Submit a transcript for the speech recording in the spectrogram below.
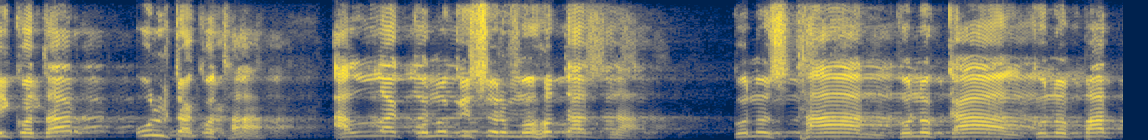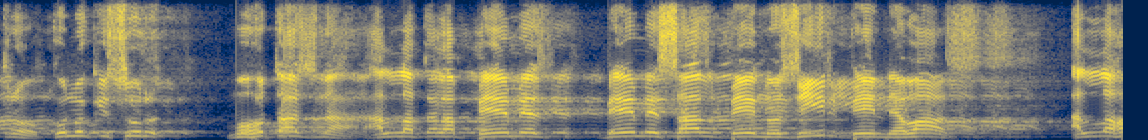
এই কথার উল্টা কথা। আল্লাহ কোনো কিছুর মহতাজ না। কোন স্থান, কোন কাল, কোন পাত্র, কোন কিছুর মহতাজ না। আল্লাহ তালা বেমেসাল বে নজির বে নেওয়াজ আল্লাহ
